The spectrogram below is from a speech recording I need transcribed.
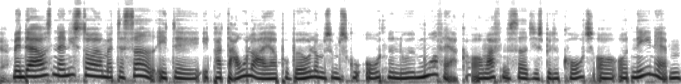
Ja. Men der er også en anden historie om, at der sad et, øh, et par daglejere på Børglum, som skulle ordne noget murværk. Og om aftenen sad de og spillede kort, og, og den ene af dem,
